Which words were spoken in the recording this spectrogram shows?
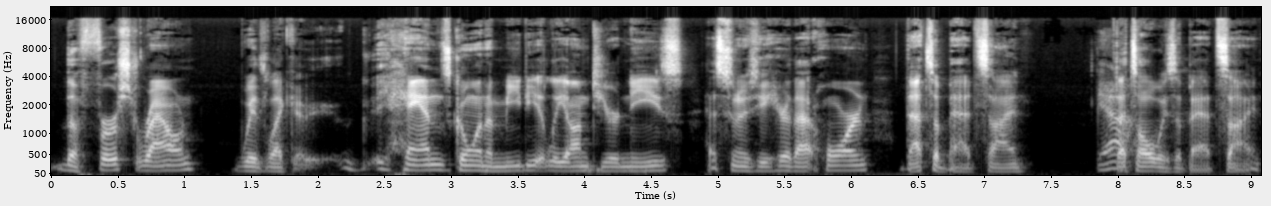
the first round with like hands going immediately onto your knees as soon as you hear that horn, that's a bad sign. Yeah. That's always a bad sign.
